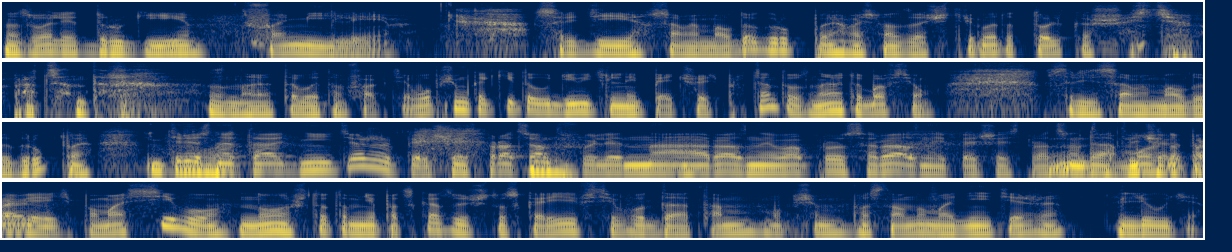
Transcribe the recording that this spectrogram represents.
назвали другие фамилии. Среди самой молодой группы 18-24 года только 6% знают об этом факте. В общем, какие-то удивительные 5-6% знают обо всем среди самой молодой группы. Интересно, вот. это одни и те же 5-6% mm. или на разные вопросы разные 5-6%? Да, можно проверить по массиву, но что-то мне подсказывает, что, скорее всего, да, там, в общем, в основном одни и те же люди.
